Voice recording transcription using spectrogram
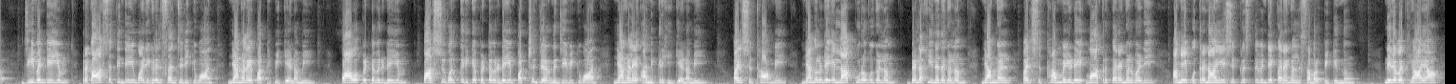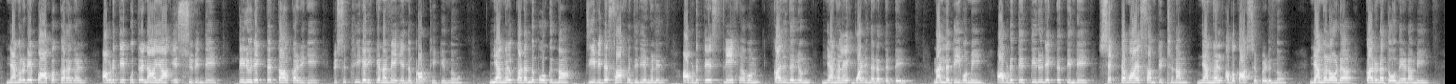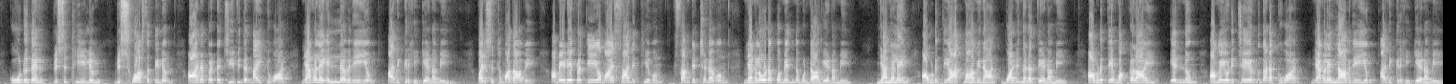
ജീവന്റെയും പ്രകാശത്തിന്റെയും വഴികളിൽ സഞ്ചരിക്കുവാൻ ഞങ്ങളെ പഠിപ്പിക്കണമേ. പാവപ്പെട്ടവരുടെയും പാർശ്വവൽക്കരിക്കപ്പെട്ടവരുടെയും പക്ഷം ചേർന്ന് ജീവിക്കുവാൻ ഞങ്ങളെ അനുഗ്രഹിക്കണമേ. പരിശുദ്ധാമ്മേ ഞങ്ങളുടെ എല്ലാ കുറവുകളും ബലഹീനതകളും ഞങ്ങൾ പരിശുദ്ധമ്മയുടെ മാതൃകരങ്ങൾ വഴി അങ്ങേ പുത്രനായ യേശു ക്രിസ്തുവിന്റെ കരങ്ങളിൽ സമർപ്പിക്കുന്നു. നിരവധിയായ ഞങ്ങളുടെ പാപക്കറകൾ അവിടുത്തെ പുത്രനായ യേശുവിന്റെ തിരുരക്തത്താൽ കഴുകി വിശുദ്ധീകരിക്കണമേ എന്ന് പ്രാർത്ഥിക്കുന്നു. ഞങ്ങൾ കടന്നു പോകുന്ന ജീവിത സാഹചര്യങ്ങളിൽ അവിടുത്തെ സ്നേഹവും കരുതലും ഞങ്ങളെ വഴി നടത്തട്ടെ. നല്ല ദൈവമേ അവിടുത്തെ തിരുരക്തത്തിന്റെ ശക്തമായ സംരക്ഷണം ഞങ്ങൾ അവകാശപ്പെടുന്നു. ഞങ്ങളോട് കരുണ തോന്നണമേ. കൂടുതൽ വിശുദ്ധിയിലും വിശ്വാസത്തിലും ആഴപ്പെട്ട ജീവിതം നയിക്കുവാൻ ഞങ്ങളെ എല്ലാവരെയും അനുഗ്രഹിക്കണമേ. പരിശുദ്ധ മാതാവേ അമ്മയുടെ പ്രത്യേകമായ സാന്നിധ്യവും സംരക്ഷണവും ഞങ്ങളോടൊപ്പം എന്നും ഉണ്ടാകണമേ. ഞങ്ങളെ അവിടുത്തെ ആത്മാവിനാൽ വഴി നടത്തണമേ. അവിടുത്തെ മക്കളായി എന്നും അങ്ങയോട് ചേർന്ന് നടക്കുവാൻ ഞങ്ങളെല്ലാവരെയും അനുഗ്രഹിക്കണമേ.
